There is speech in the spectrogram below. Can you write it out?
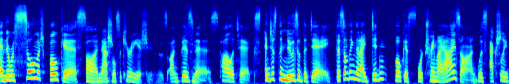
And there was so much focus on national security issues, on business, politics, and just the news of the day that something that I didn't focus or train my eyes on was actually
